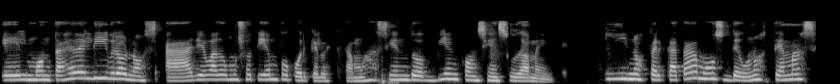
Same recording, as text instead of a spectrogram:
El montaje del libro nos ha llevado mucho tiempo porque lo estamos haciendo bien concienzudamente. Y nos percatamos de unos temas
